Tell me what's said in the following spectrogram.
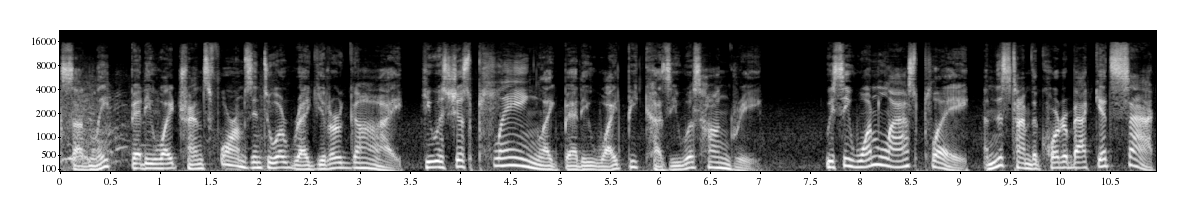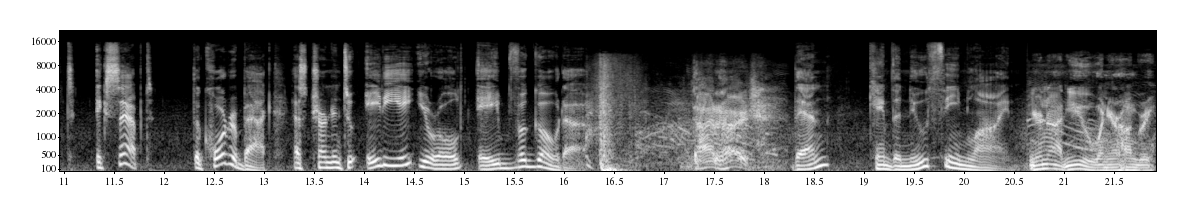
Suddenly, Betty White transforms into a regular guy. He was just playing like Betty White because he was hungry. We see one last play, and this time the quarterback gets sacked, except the quarterback has turned into 88 year old Abe Vigoda. That hurt. Then came the new theme line. You're not you when you're hungry.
